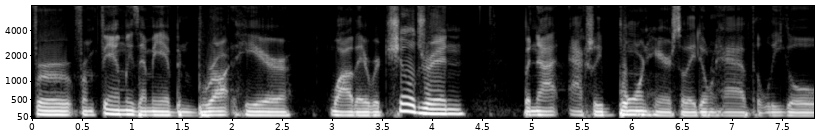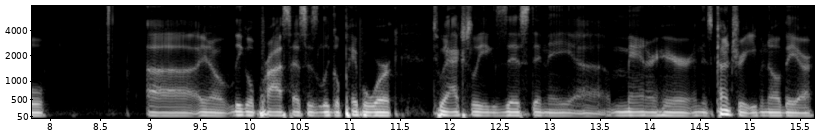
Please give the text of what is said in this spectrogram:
for from families that may have been brought here while they were children but not actually born here so they don't have the legal uh, you know, legal processes, legal paperwork to actually exist in a uh, manner here in this country, even though they are,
